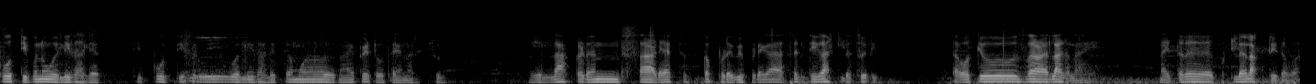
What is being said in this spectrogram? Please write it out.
पोती पण वली झाल्यात. ती पोती सगळी वली झाली त्यामुळं नाही पेटवता येणार चूल. हे लाकडं साड्यात कपडे बिपडे काय असेल ते घातलं चुलीत. तेव्हा तो जाळा लागला आहे. नाहीतर कुठलं लागतोय तेव्हा.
